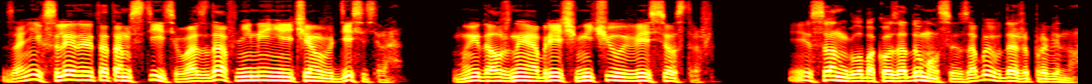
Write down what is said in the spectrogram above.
За них следует отомстить, воздав не менее чем в десятеро. Мы должны обречь мечу весь остров. И сон глубоко задумался, забыв даже про вино.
